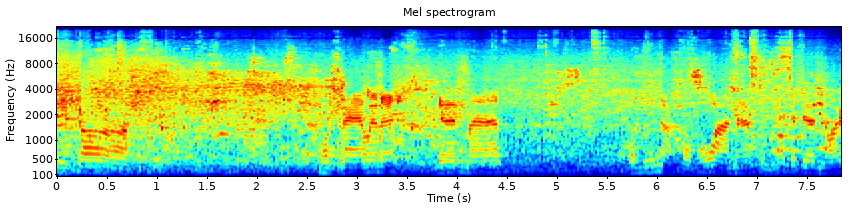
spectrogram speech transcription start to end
นี่ก็ หมดแรงแล้วนะ เดินมาวันนี้หนักกว่าเมื่อวานนะถึงแม้จะเดินน้อย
